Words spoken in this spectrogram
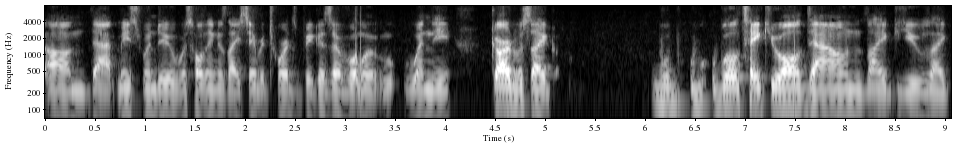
um, that Mace Windu was holding his lightsaber towards because of when the guard was like "W- w- we'll take you all down like you like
